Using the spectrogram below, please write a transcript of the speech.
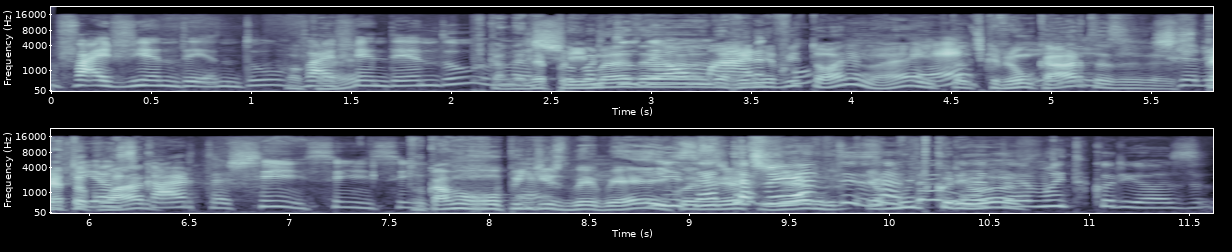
vai vendendo, okay. vai vendendo, Porque mas prima sobretudo da, é um marco. da Rainha Vitória, não é? é então escreviam cartas espetaculares. cartas, sim, sim, sim. Trocavam roupinhas é. de bebê e coisas desse género. É muito curioso. É muito curioso.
